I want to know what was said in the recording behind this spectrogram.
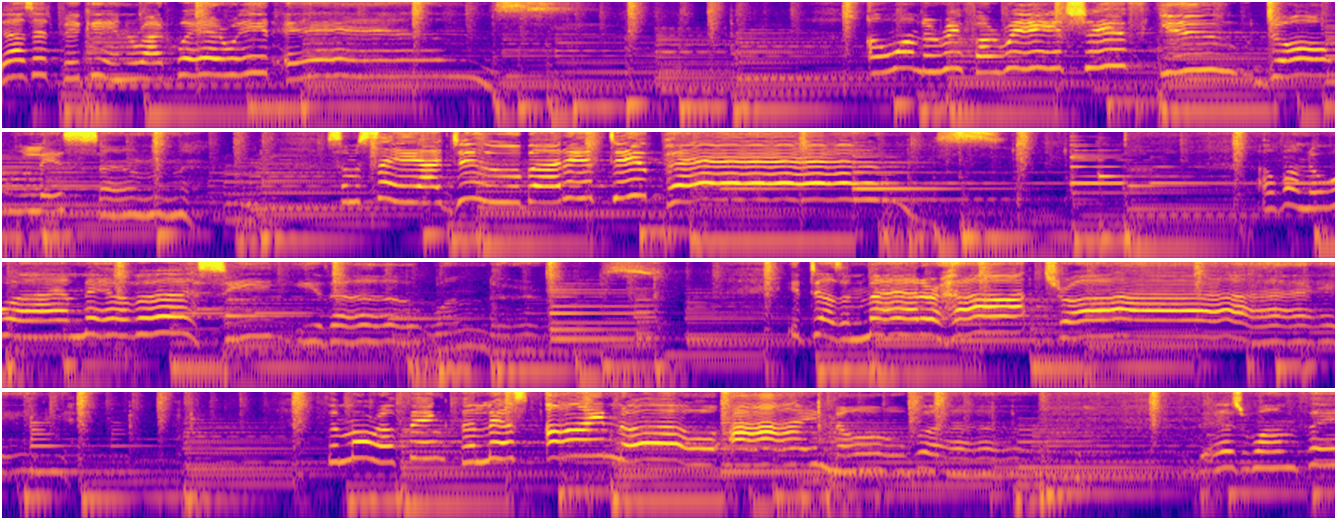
Does it begin right where it ends? I wonder if I reach if you don't listen. Some say I do, but it depends. I wonder why I never see the wonders. It doesn't matter there's one thing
